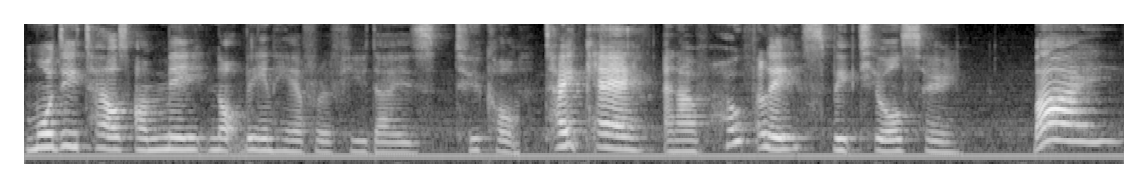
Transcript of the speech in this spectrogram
more details on me not being here for a few days to come. Take care, and I'll hopefully speak to you all soon. Bye!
